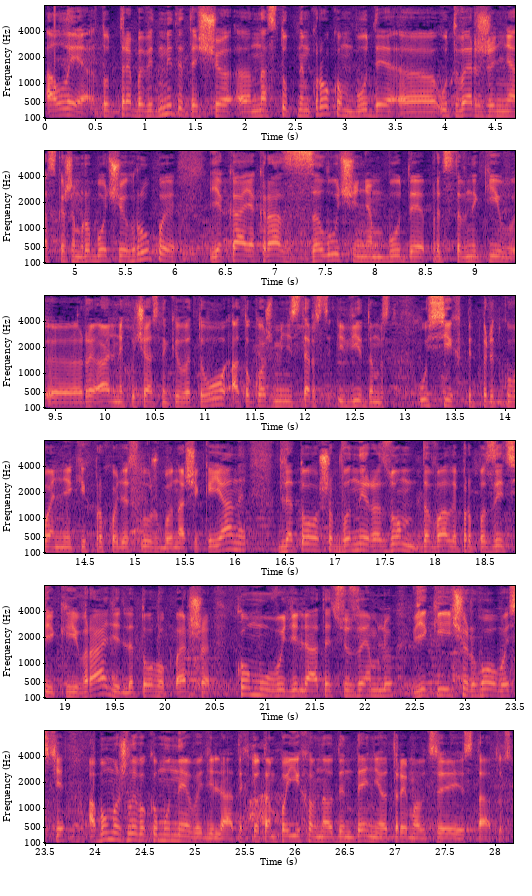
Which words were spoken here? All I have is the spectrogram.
але тут треба відмітити, що е, наступним кроком буде е, утвердження, скажімо, робочої групи, яка якраз з залученням буде представників е, реальних учасників ВТО, а також міністерств і відомств усіх підпорядкування, яких проходять службу наші кияни, для того, щоб вони разом давали пропозиції Київраді для того, перше, кому виділяти цю землю, в якій черговості, або можливо кому не виділяти, хто там поїхав на один день і отримав цей статус.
